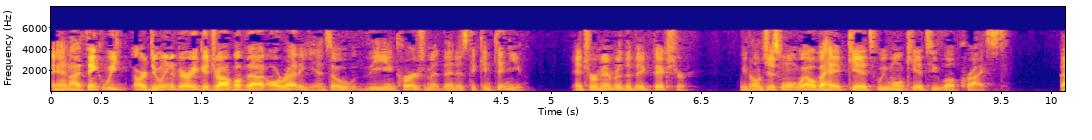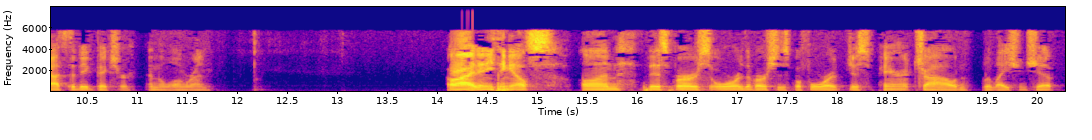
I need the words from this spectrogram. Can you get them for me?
And I think we are doing a very good job of that already. And so the encouragement then is to continue and to remember the big picture. We don't just want well behaved kids, we want kids who love Christ. That's the big picture in the long run. All right, anything else on this verse or the verses before it? Just parent child relationship.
